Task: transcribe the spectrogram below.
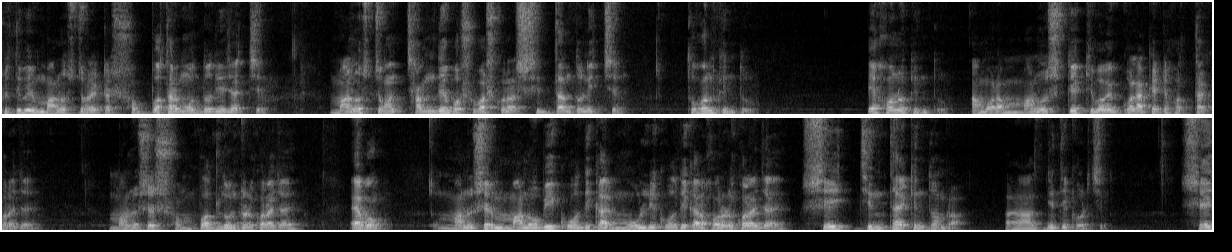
পৃথিবীর মানুষ যখন একটা সভ্যতার মধ্য দিয়ে যাচ্ছে, মানুষ যখন ছান্দে বসবাস করার সিদ্ধান্ত নিচ্ছে, তখন কিন্তু, এখনও কিন্তু আমরা মানুষকে কীভাবে গলা কেটে হত্যা করা যায়, মানুষের সম্পদ লুণ্ঠন করা যায় এবং মানুষের মানবিক অধিকার, মৌলিক অধিকার হরণ করা যায়, সেই চিন্তায় কিন্তু আমরা রাজনীতি করছি। সেই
